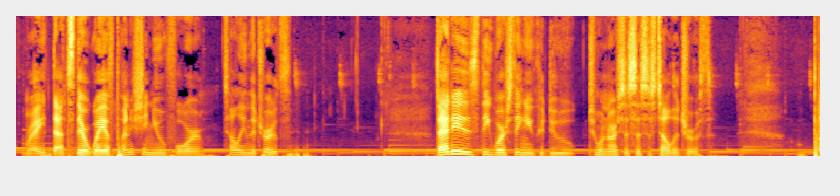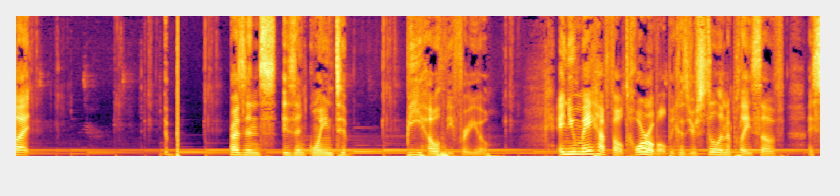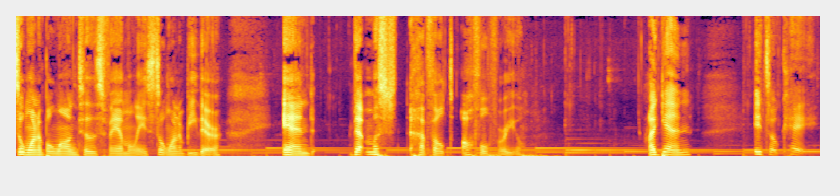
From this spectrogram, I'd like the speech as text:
right? That's their way of punishing you for telling the truth. That is the worst thing you could do to a narcissist is tell the truth. But presence isn't going to be healthy for you. And you may have felt horrible because you're still in a place of, I still want to belong to this family, I still want to be there. And that must have felt awful for you. Again, it's okay.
